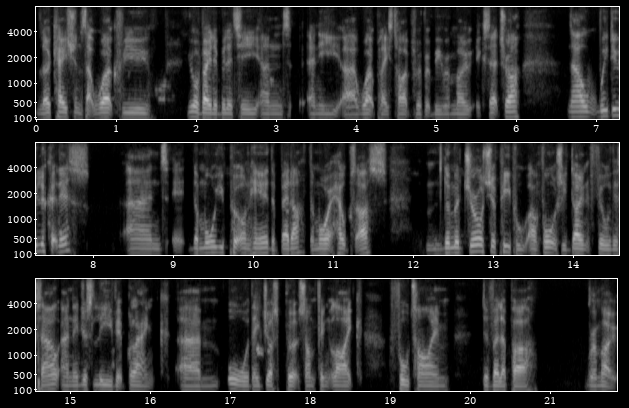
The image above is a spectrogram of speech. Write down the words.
locations that work for you, your availability, and any uh, workplace types, whether it be remote, etc. Now, we do look at this, and it, the more you put on here, the better, the more it helps us. The majority of people, unfortunately, don't fill this out and they just leave it blank, um, or they just put something like full time developer remote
